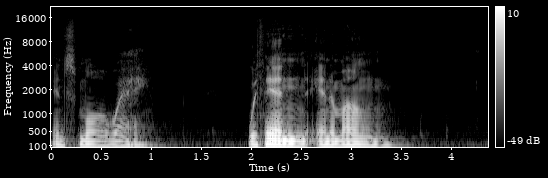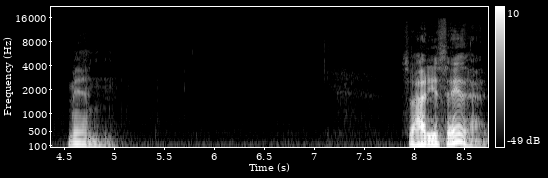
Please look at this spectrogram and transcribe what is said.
and small way, within and among men. So, how do you say that?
